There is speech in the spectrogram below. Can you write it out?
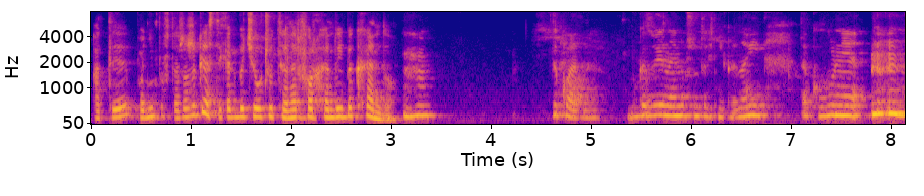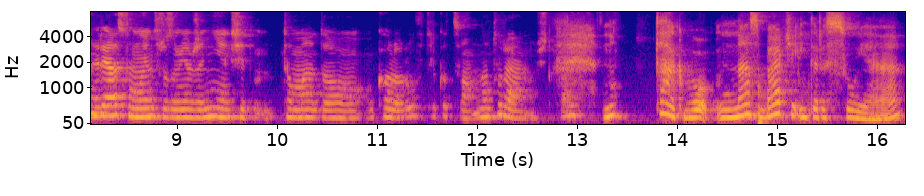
a ty po nim powtarzasz gesty, jakby cię uczył trener forehandu i backhandu. Mhm. Dokładnie. Pokazuje najnowszą technikę. No i tak ogólnie reasumując, rozumiem, że nie jak się to ma do kolorów, tylko co? Naturalność, tak? Tak, bo nas bardziej interesuje,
